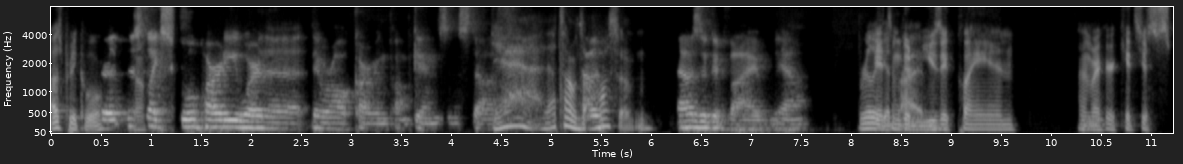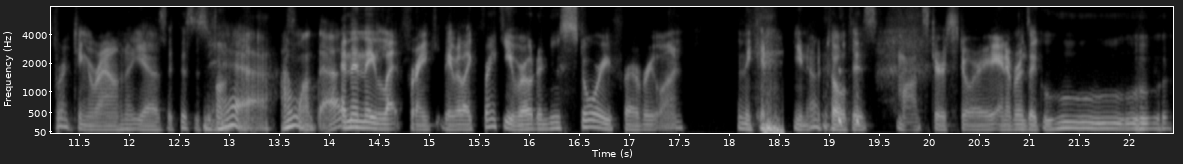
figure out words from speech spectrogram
That was pretty cool. This like school party where the they were all carving pumpkins and stuff. Yeah, that sounds That was- awesome. that was a good vibe. Yeah. Really They had good, some good music playing. And record mm-hmm. kids just sprinting around. Yeah, I was like, this is fun. Yeah, I want that. And then they let Frankie, they were like, Frankie wrote a new story for everyone. And they could, you know, told his monster story. And everyone's like, ooh.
